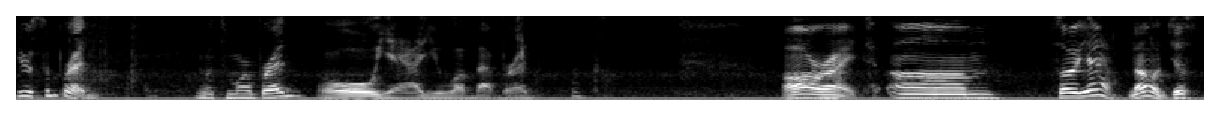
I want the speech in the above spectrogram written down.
Here's some bread. You want some more bread? Oh yeah, you love that bread. Okay. All right. Um. So yeah, no, just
